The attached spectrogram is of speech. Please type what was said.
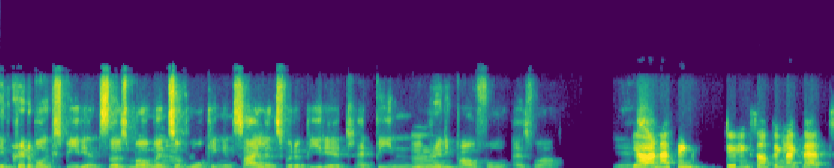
incredible experience those moments mm. of walking in silence for a period had been really mm. powerful as well yes. yeah and i think doing something like that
